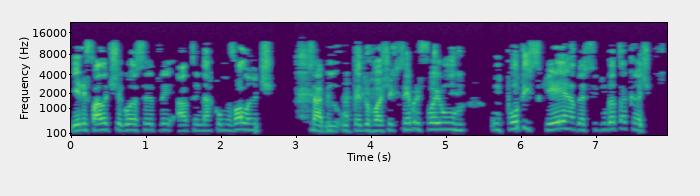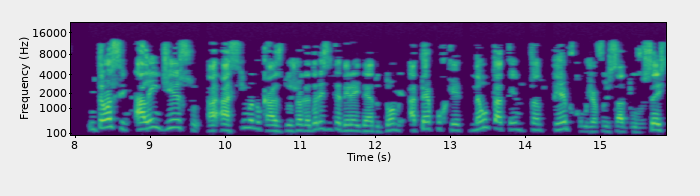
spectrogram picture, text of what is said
e ele fala que chegou a, ser, a treinar como volante, sabe? o Pedro Rocha que sempre foi um, um ponta esquerda, segundo atacante. Então, assim, além disso, a- acima no caso dos jogadores entenderem a ideia do Domi, até porque não tá tendo tanto tempo, como já foi citado por vocês,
